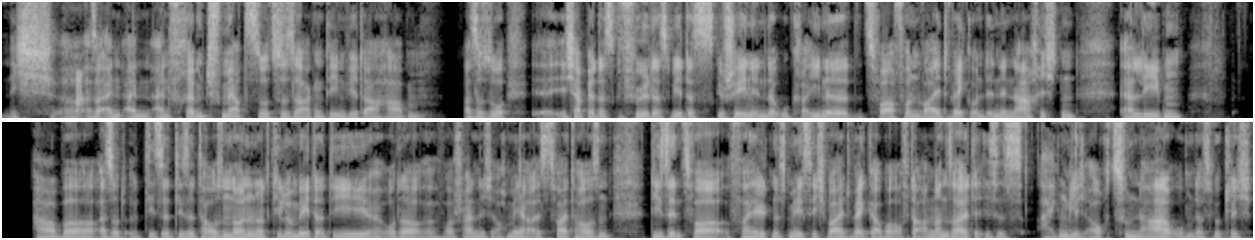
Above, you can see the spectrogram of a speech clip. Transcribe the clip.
nicht, äh, also ein, ein, ein Fremdschmerz sozusagen, den wir da haben. Also so, ich habe ja das Gefühl, dass wir das Geschehen in der Ukraine zwar von weit weg und in den Nachrichten erleben, aber also diese, diese 1900 Kilometer, die oder wahrscheinlich auch mehr als 2000, die sind zwar verhältnismäßig weit weg, aber auf der anderen Seite ist es eigentlich auch zu nah, um das wirklich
